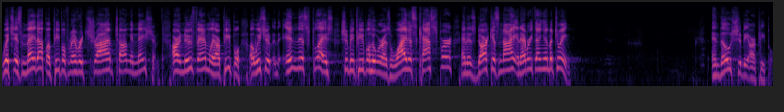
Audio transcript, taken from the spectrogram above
which is made up of people from every tribe, tongue, and nation. Our new family, our people, uh, we should, in this place, should be people who are as white as Casper and as dark as night and everything in between. And those should be our people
